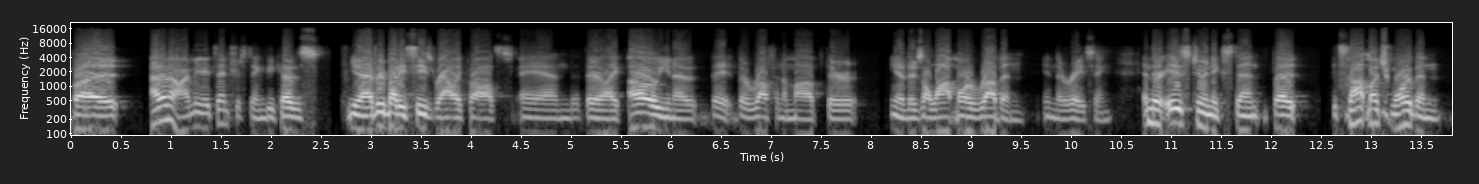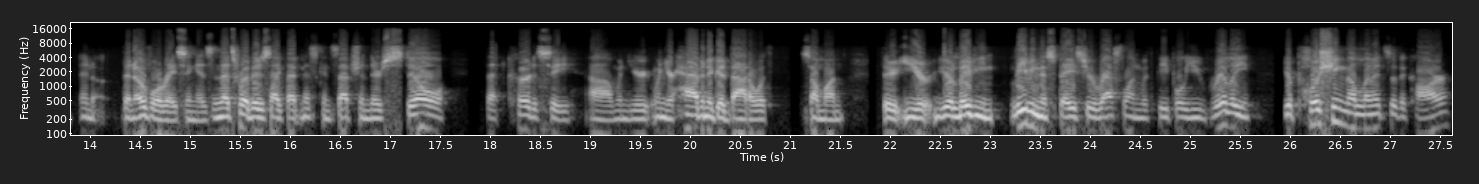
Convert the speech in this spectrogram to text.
but I don't know. I mean, it's interesting because you know everybody sees rallycross and they're like, oh, you know, they they're roughing them up. They're you know, there's a lot more rubbing in their racing, and there is to an extent, but it's not much more than an, than oval racing is, and that's where there's like that misconception. There's still that courtesy uh, when you're when you're having a good battle with someone you're you're leaving leaving the space. You're wrestling with people. You really you're pushing the limits of the car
